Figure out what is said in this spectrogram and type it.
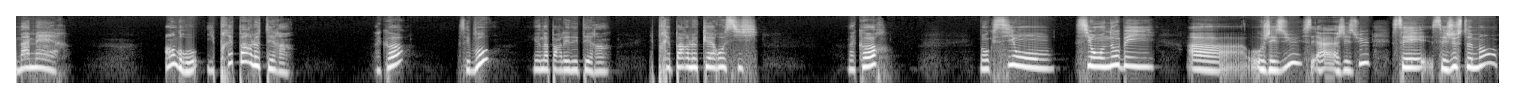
ma mère. En gros, il prépare le terrain. D'accord? C'est beau? Il en a parlé des terrains. Il prépare le cœur aussi. D'accord? Donc si on, obéit à, au Jésus, à c'est justement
